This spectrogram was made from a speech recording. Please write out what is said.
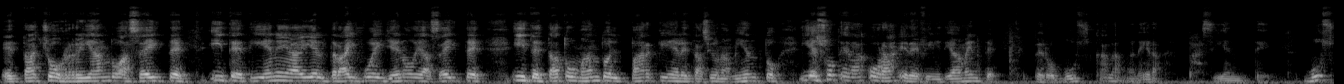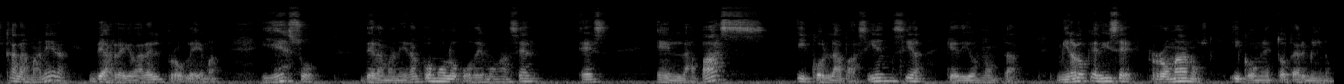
está chorreando aceite y te tiene ahí el driveway lleno de aceite y te está tomando el parking, el estacionamiento y eso te da coraje definitivamente, pero busca la manera paciente, busca la manera de arreglar el problema. Y eso de la manera como lo podemos hacer es en la paz y con la paciencia que Dios nos da. Mira lo que dice Romanos y con esto termino.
